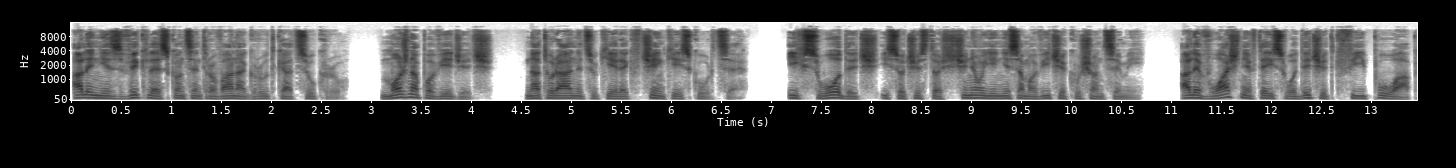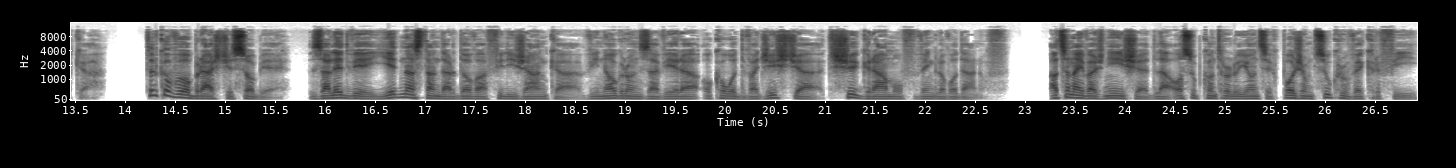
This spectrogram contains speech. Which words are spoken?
ale niezwykle skoncentrowana grudka cukru. Można powiedzieć, naturalny cukierek w cienkiej skórce. Ich słodycz i soczystość czynią je niesamowicie kuszącymi, ale właśnie w tej słodyczy tkwi pułapka. Tylko wyobraźcie sobie, Zaledwie jedna standardowa filiżanka winogron zawiera około 23 gramów węglowodanów. A co najważniejsze dla osób kontrolujących poziom cukru we krwi,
